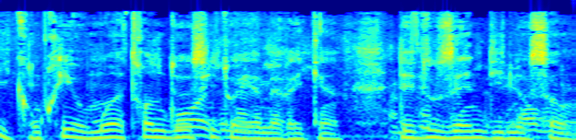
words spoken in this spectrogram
y compris au moins 32 citoyens américains, des douzaines d'innocents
